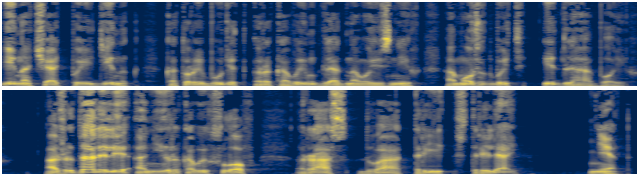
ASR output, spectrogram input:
и начать поединок, который будет роковым для одного из них, а может быть и для обоих. Ожидали ли они роковых слов «раз, два, три, стреляй», нет,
